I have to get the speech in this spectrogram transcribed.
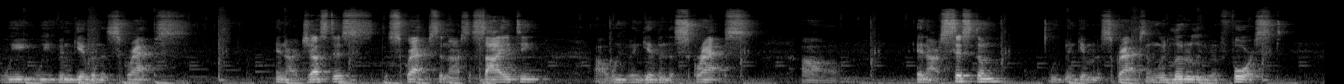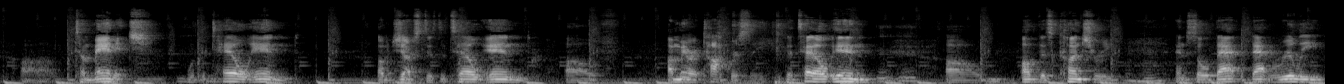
we we've been given the scraps in our justice the scraps in our society. Uh, we've been given the scraps um, in our system. We've been given the scraps, and we've literally been forced uh, to manage with the tail end of justice, the tail end of a meritocracy, the tail end um, of this country. And so that that really,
